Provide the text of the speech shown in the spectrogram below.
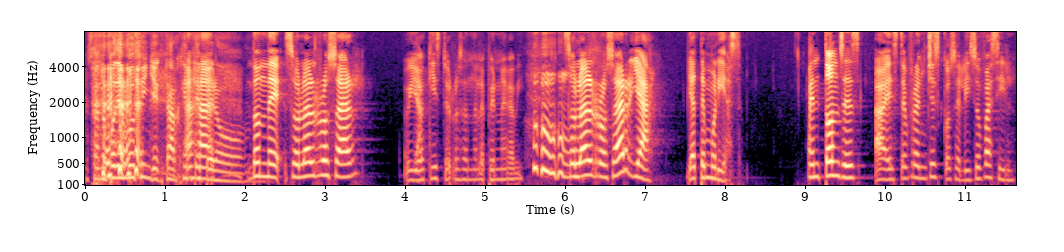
O sea, no podemos inyectar gente, Ajá. pero... Donde solo al rozar, yo Ya. aquí estoy rozando la pierna Gaby, solo al rozar ya, ya te morías. Entonces, a este Francesco se le hizo fácil,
